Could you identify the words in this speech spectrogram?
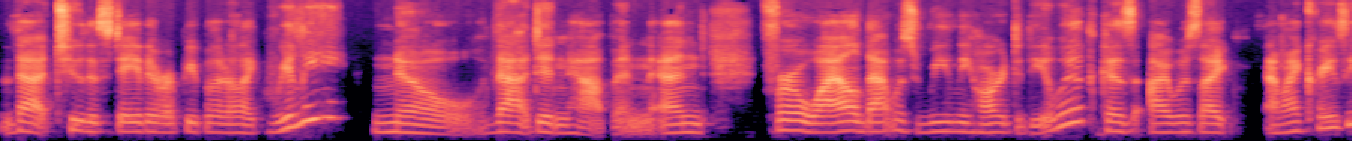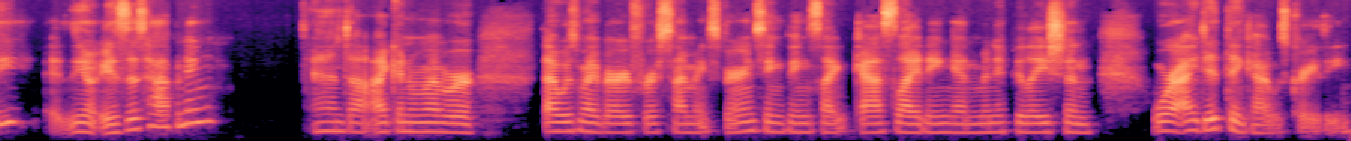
that to this day there are people that are like really no, that didn't happen. And for a while, that was really hard to deal with because I was like, am I crazy? You know, is this happening? And uh, I can remember that was my very first time experiencing things like gaslighting and manipulation where I did think I was crazy.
